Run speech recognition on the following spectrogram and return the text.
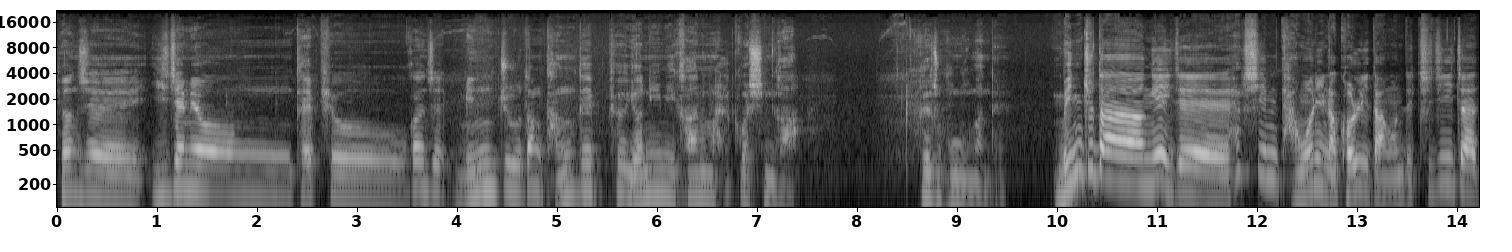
현재 이재명 대표가 이제 민주당 당 대표 연임이 가능할 것인가? 그게 좀 궁금한데. 민주당의 이제 핵심 당원이나 권리 당원들 지지자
